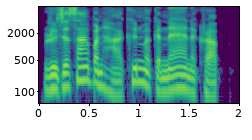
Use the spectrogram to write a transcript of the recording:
หรือจะสร้างปัญหาขึ้นมากันแน่นะครับ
